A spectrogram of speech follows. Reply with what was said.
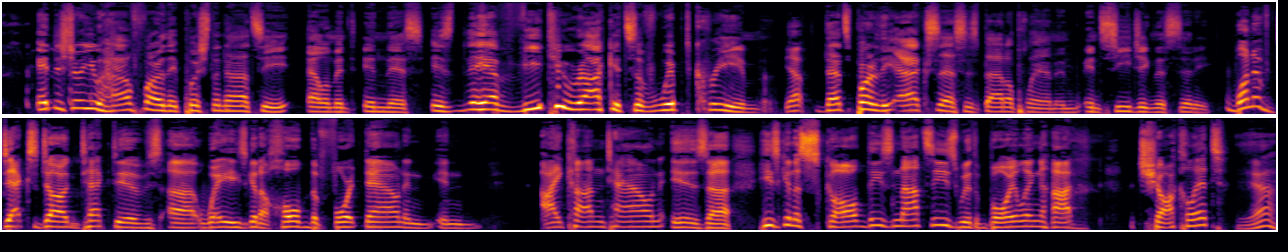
and to show you how far they push the Nazi element in this is they have V2 rockets of whipped cream. Yep. That's part of the Axis's battle plan in, in sieging this city. one of Dex Dog Detective's uh, way he's going to hold the fort down in in Icon Town is uh, he's going to scald these Nazis with boiling hot chocolate. Yeah.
